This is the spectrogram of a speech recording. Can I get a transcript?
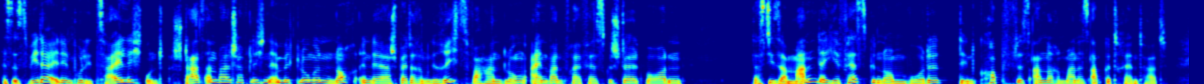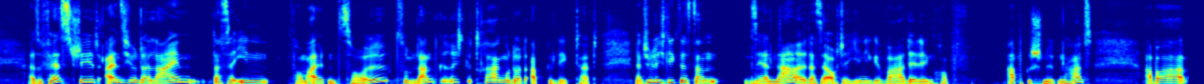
Es ist weder in den polizeilichen und staatsanwaltschaftlichen Ermittlungen noch in der späteren Gerichtsverhandlung einwandfrei festgestellt worden, dass dieser Mann, der hier festgenommen wurde, den Kopf des anderen Mannes abgetrennt hat. Also fest steht einzig und allein, dass er ihn vom alten Zoll zum Landgericht getragen und dort abgelegt hat. Natürlich liegt das dann sehr nahe, dass er auch derjenige war, der den Kopf abgeschnitten hat. Aber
